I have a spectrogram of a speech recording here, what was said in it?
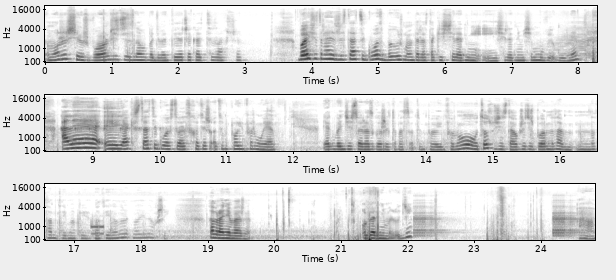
No możesz się już włączyć, czy znowu będziemy tyle czekać, co zawsze. Boję się trochę, że stracę głos, bo już mam teraz taki średni i średnio mi się mówi ogólnie. Ale y, jak stracę głos, to was chociaż o tym poinformuję. Jak będzie coraz gorzej, to was o tym poinformuję. U, Co tu się stało? Przecież byłam na, tam, na tamtej mapie, na tej no, no, najnowszej. Dobra, nieważne. Ogarnijmy ludzi. Aha.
